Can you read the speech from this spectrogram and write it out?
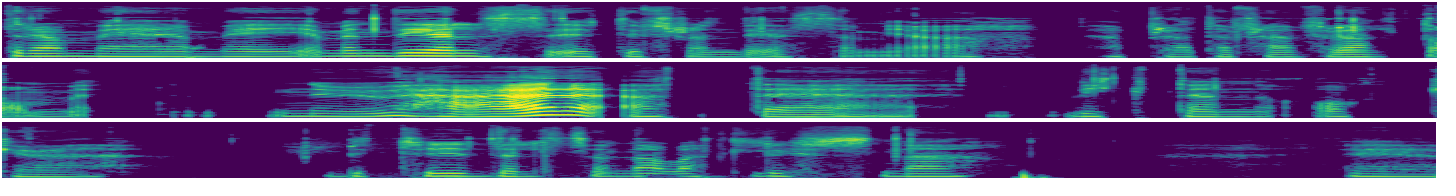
dra med mig, men dels utifrån det som jag, jag pratar framförallt om nu här, att eh, vikten och eh, betydelsen av att lyssna eh,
